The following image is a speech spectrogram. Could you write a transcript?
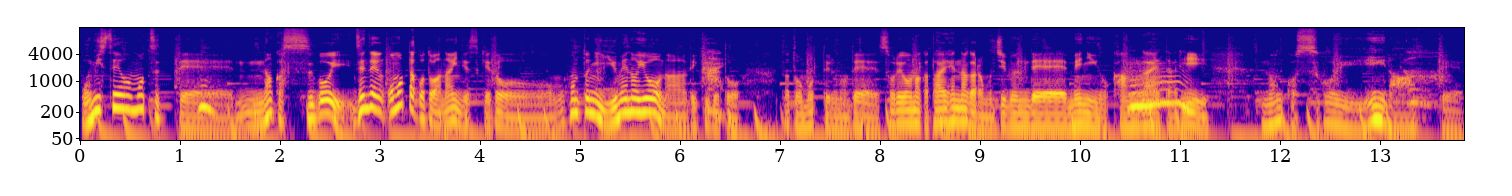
お店を持つってなんかすごい全然思ったことはないんですけど本当に夢のような出来事だと思ってるのでそれをなんか大変ながらも自分でメニューを考えたりなんかすごいいいなって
